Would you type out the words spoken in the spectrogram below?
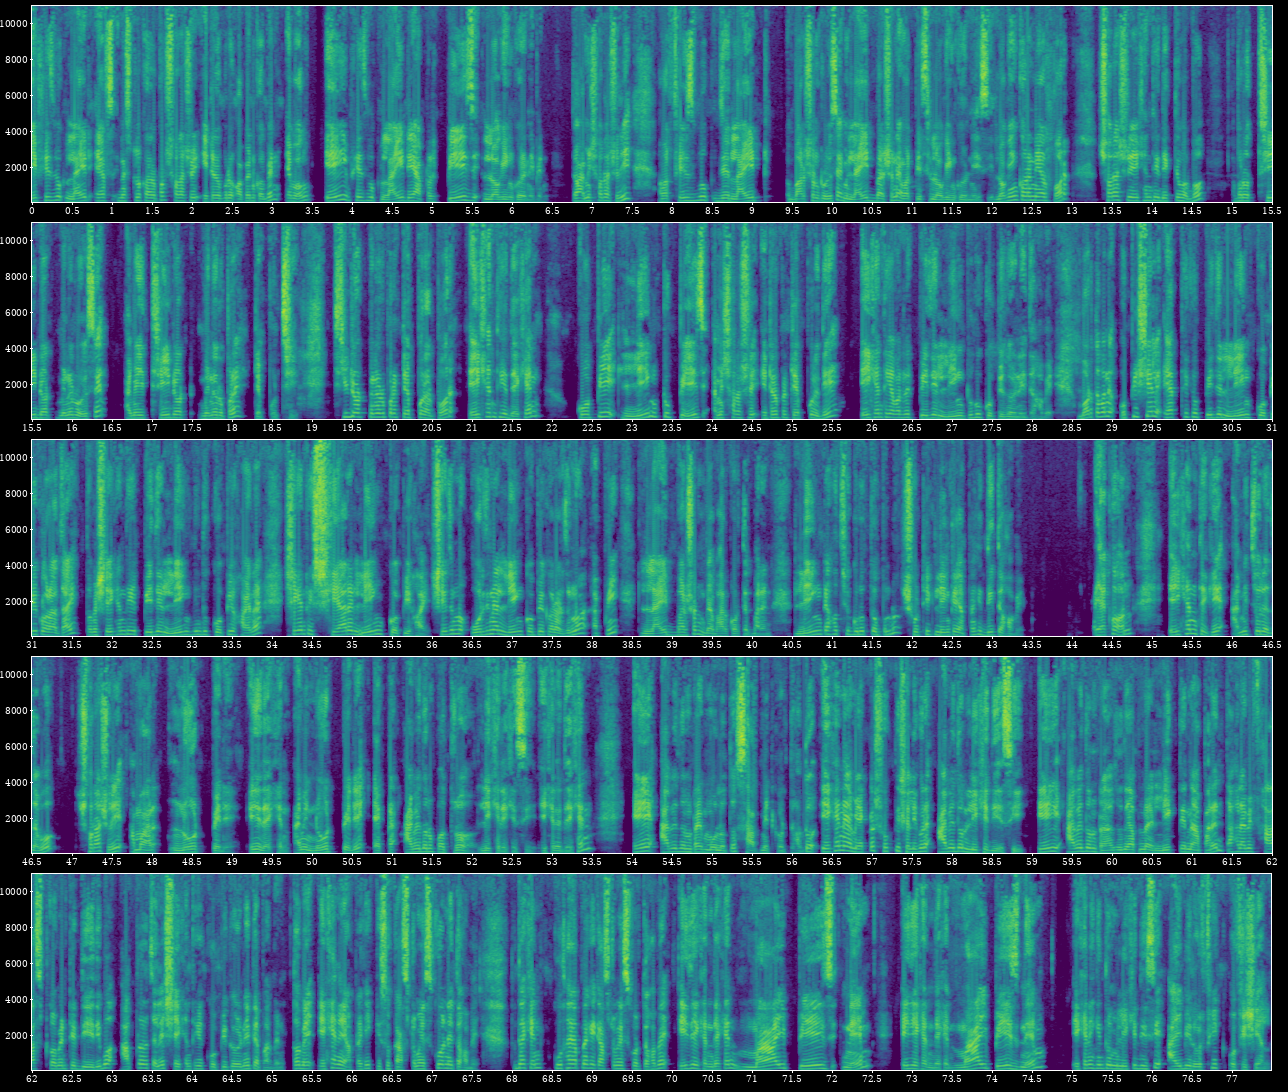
এই ফেসবুক লাইট অ্যাপস ইনস্টল করার পর সরাসরি এটার উপরে ওপেন করবেন এবং এই ফেসবুক লাইটে আপনার পেজ লগ করে নেবেন। তো আমি সরাসরি আমার ফেসবুক যে লাইট ভার্সন রয়েছে আমি লাইট ভার্সনে আমার পিসি লগ ইন করে নিয়েছি। লগ ইন করে নেওয়ার পর সরাসরি এখান থেকে দেখতে পারব আবারও থ্রি ডট মেনু রয়েছে, আমি এই থ্রি ডট মেনুর উপরে টেপ করছি। থ্রি ডট মেনুর উপরে টেপ করার পর এইখান থেকে দেখেন কপি লিঙ্ক টু পেজ আমি সরাসরি এটার উপরে টেপ করে দিয়ে এইখান থেকে আমাদের পেজের লিঙ্কটুকু কপি করে নিতে হবে। বর্তমানে অফিসিয়াল অ্যাপ থেকেও পেজের লিঙ্ক কপি করা যায়, তবে সেখান থেকে পেজের লিঙ্ক কিন্তু কপি হয় না। সেখান থেকে শেয়ারের লিঙ্ক কপি হয়। সেই জন্য অরিজিনাল লিঙ্ক কপি করার জন্য আপনি লাইট ভার্সন ব্যবহার করতে পারেন। লিঙ্কটা হচ্ছে গুরুত্বপূর্ণ, সঠিক লিঙ্কটাই আপনাকে দিতে হবে। এখন এইখান থেকে আমি চলে যাব সরাসরি আমার নোট পেডে এই যে দেখেন, আমি নোট পেডে একটা আবেদনপত্র লিখে রেখেছি। এখানে দেখেন, এই আবেদনটাই মূলত সাবমিট করতে হবে। তো এখানে আমি একটা শক্তিশালী করে আবেদন লিখে দিয়েছি। এই আবেদনটা যদি আপনারা লিখতে না পারেন, তাহলে আমি ফার্স্ট কমেন্টে দিয়ে দিব, আপনারা চাইলে সেখান থেকে কপি করে নিতে পারবেন। তবে এখানে আপনাকে কিছু কাস্টমাইজ করে নিতে হবে। তো দেখেন, কোথায় আপনাকে কাস্টমাইজ করতে হবে? এই যে এখানে দেখেন মাই পেজ নেম এই যে এখানে দেখেন মাই পেজ নেম এখানে কিন্তু আমি লিখে দিয়েছি আইবি রফিক অফিসিয়াল।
